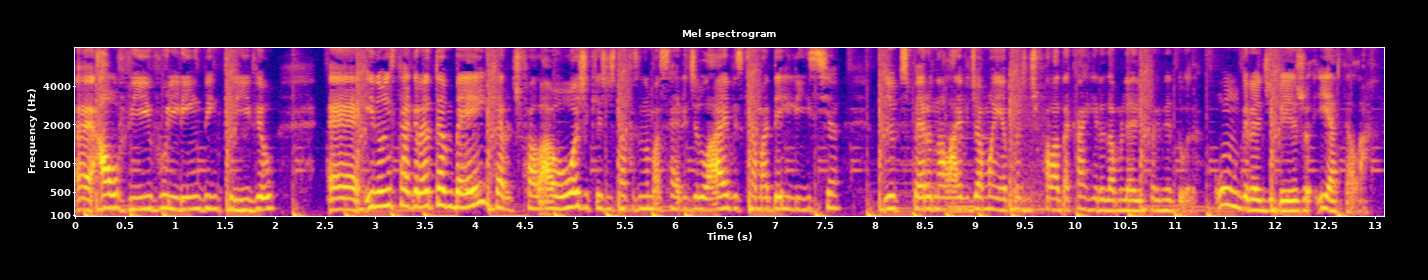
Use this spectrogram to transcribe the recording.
é, ao vivo, lindo, incrível. É, e no Instagram também, quero te falar hoje que a gente tá fazendo uma série de lives que é uma delícia. E eu te espero na live de amanhã pra gente falar da carreira da mulher empreendedora. Um grande beijo e até lá!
